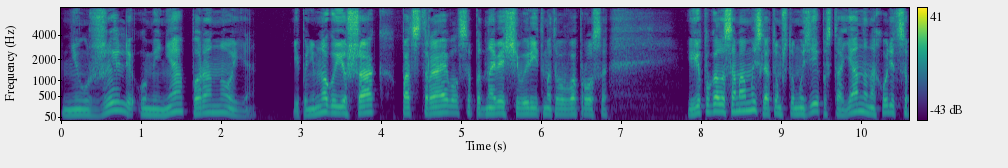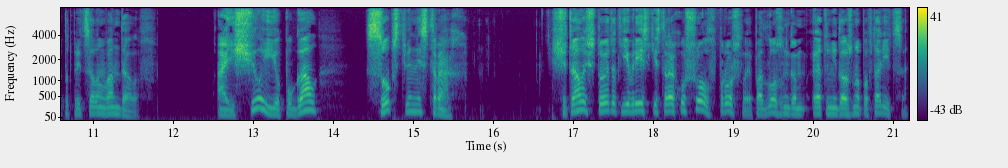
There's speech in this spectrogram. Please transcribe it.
«Неужели у меня паранойя?» и понемногу ее шаг подстраивался под навязчивый ритм этого вопроса. Ее пугала сама мысль о том, что музей постоянно находится под прицелом вандалов. А еще ее пугал собственный страх. Считалось, что этот еврейский страх ушел в прошлое, под лозунгом «это не должно повториться».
